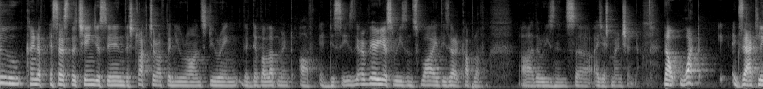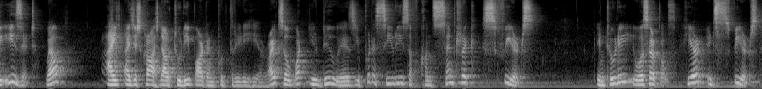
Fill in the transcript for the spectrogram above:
to kind of assess the changes in the structure of the neurons during the development of a disease. There are various reasons why. These are a couple of uh, the reasons uh, I just mentioned. Now, what exactly is it? Well, I, I just crossed out 2D part and put 3D here, right? So what you do is you put a series of concentric spheres. In 2D, it was circles. Here, it's spheres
